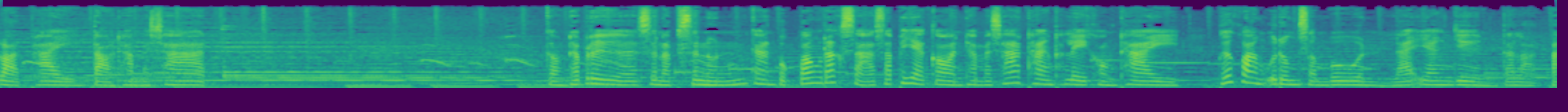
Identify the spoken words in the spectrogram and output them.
ปลอดภัยต่อธรรมชาติ กองทัพเรือสนับสนุนการปกป้องรักษาทรัพยากรธรรมชาติทางทะเลของไทย เพื่อความอุดมสมบูรณ์และยั่งยืนตลอดไป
